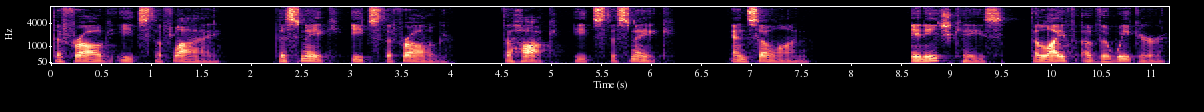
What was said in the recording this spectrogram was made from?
The frog eats the fly, the snake eats the frog, the hawk eats the snake, and so on. In each case, the life of the weaker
